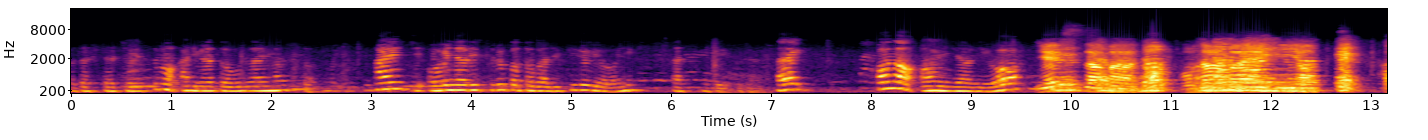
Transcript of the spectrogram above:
私たちはいつもありがとうございますと、毎日お祈りすることができるように助けてください。このお祈りをイエス様のお名前によってお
